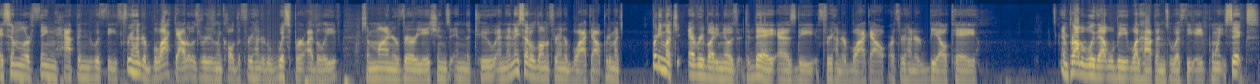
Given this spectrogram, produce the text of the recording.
a similar thing happened with the 300 Blackout. It was originally called the 300 Whisper, I believe. Some minor variations in the two, and then they settled on the 300 Blackout. Pretty much, pretty much everybody knows it today as the 300 Blackout or 300 BLK, and probably that will be what happens with the 8.6.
